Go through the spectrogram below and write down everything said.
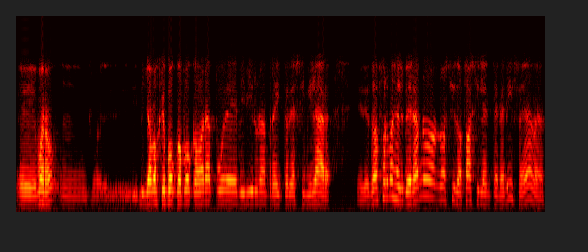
eh, bueno, mm, digamos que poco a poco ahora puede vivir una trayectoria similar. Eh, de todas formas, el verano no ha sido fácil en Tenerife, Ana,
